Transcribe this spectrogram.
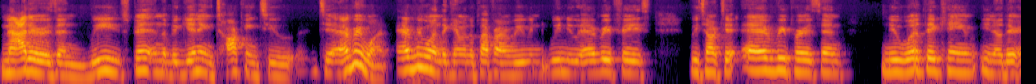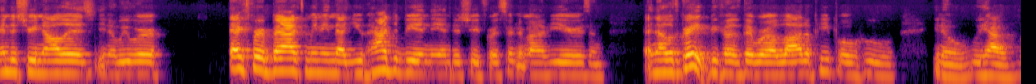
matters, and we spent in the beginning talking to to everyone, everyone that came on the platform. We we knew every face, we talked to every person, knew what they came, you know, their industry knowledge. You know, we were expert backed, meaning that you had to be in the industry for a certain amount of years, and and that was great because there were a lot of people who, you know, we have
